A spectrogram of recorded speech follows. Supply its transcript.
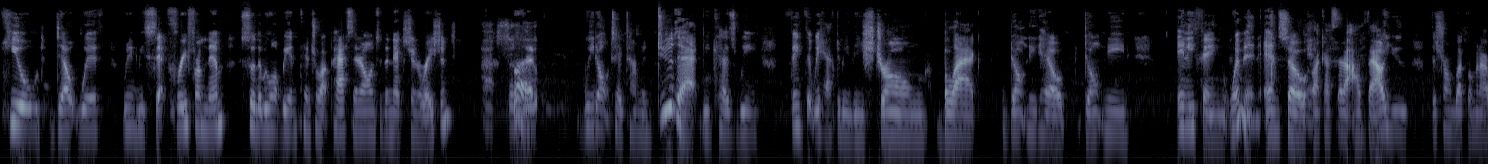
healed, dealt with. We need to be set free from them so that we won't be intentional about passing it on to the next generation. Absolutely. But we don't take time to do that because we think that we have to be these strong, black, don't need help, don't need anything women. And so, like I said, I value the strong black woman. I,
